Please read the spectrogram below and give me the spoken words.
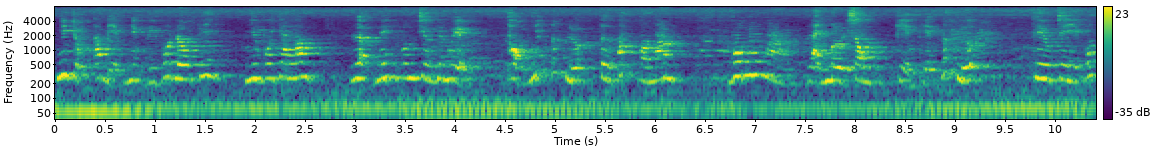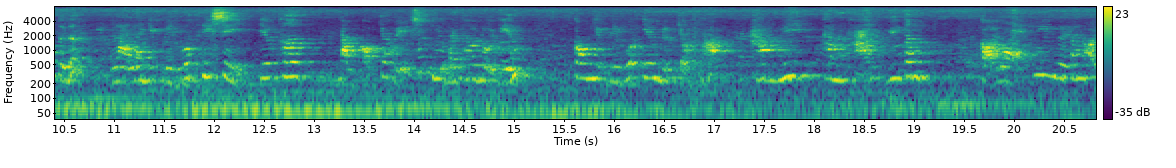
Như chúng ta biết những vị vua đầu tiên như vua gia long lập nên vương triều nhân nguyệt, thống nhất đất nước từ bắc vào nam. Vua minh mạng lại mở rộng kiến thiết đất nước. Thiều trì vua từ đức lại là những vị vua thi sĩ yêu thơ, đóng góp cho Huế rất nhiều bài thơ nổi tiếng. Còn những vị vua yêu nước chống pháp, hàm nghi, thành thái, duy tâm có lẽ khi người ta nói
